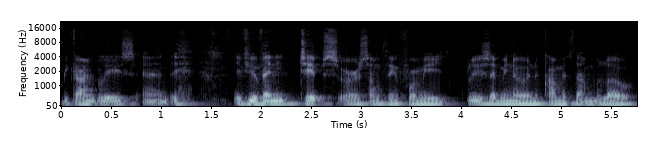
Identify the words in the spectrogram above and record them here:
be kind please and if you have any tips or something for me, please let me know in the comments down below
